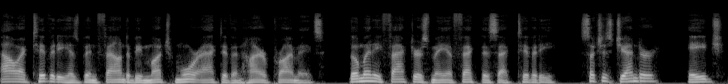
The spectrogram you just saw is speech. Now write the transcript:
AU activity has been found to be much more active in higher primates, though many factors may affect this activity, such as gender, age,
